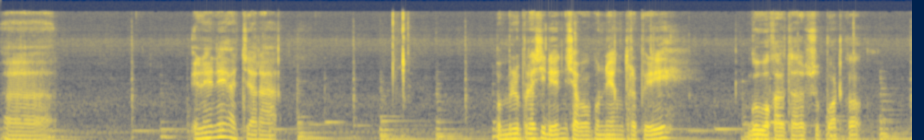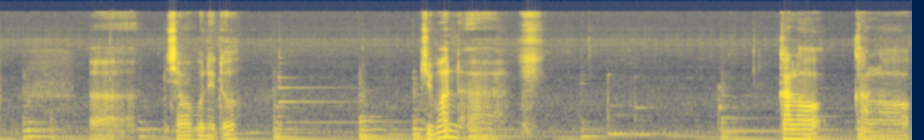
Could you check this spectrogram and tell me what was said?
Uh, ini nih acara pemilu presiden siapa pun yang terpilih gue bakal tetap support kok. Uh, siapa pun itu. Cuman uh, kalau kalau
